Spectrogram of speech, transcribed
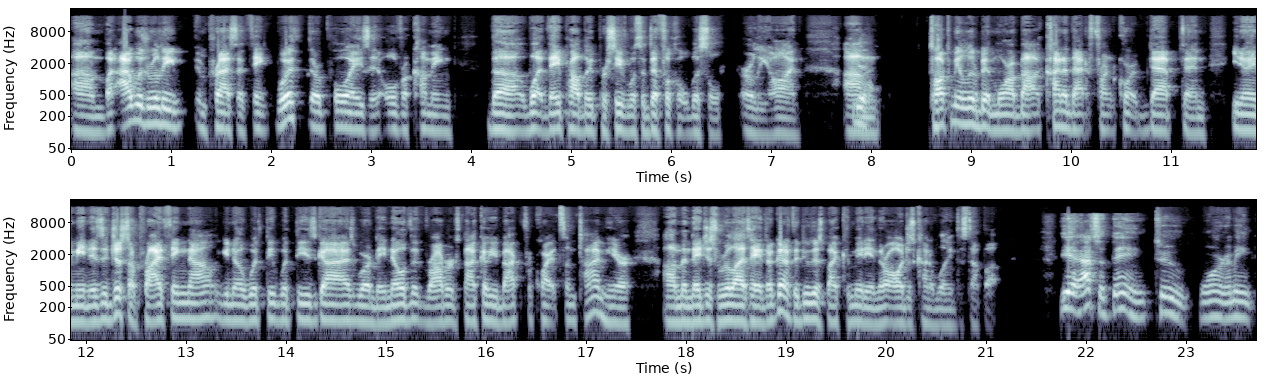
Um, but I was really impressed. I think with their poise and overcoming the what they probably perceived was a difficult whistle early on. Um, yeah talk to me a little bit more about kind of that front court depth and you know i mean? Is it just a pride thing now you know with the with these guys where they know that robert's not going to be back for quite some time here um, and they just realize hey they're going to have to do this by committee and they're all just kind of willing to step up? Yeah that's the thing too warren. I mean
